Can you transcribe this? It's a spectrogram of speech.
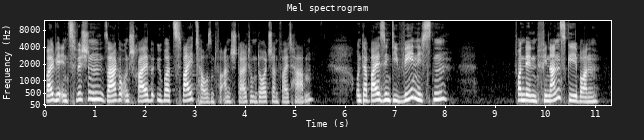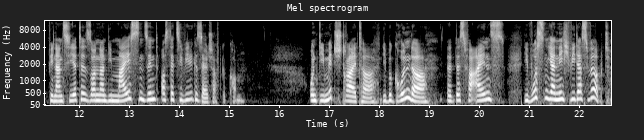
weil wir inzwischen, sage und schreibe, über 2000 Veranstaltungen deutschlandweit haben. Und dabei sind die wenigsten von den Finanzgebern finanzierte, sondern die meisten sind aus der Zivilgesellschaft gekommen. Und die Mitstreiter, die Begründer äh, des Vereins, die wussten ja nicht, wie das wirkt.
